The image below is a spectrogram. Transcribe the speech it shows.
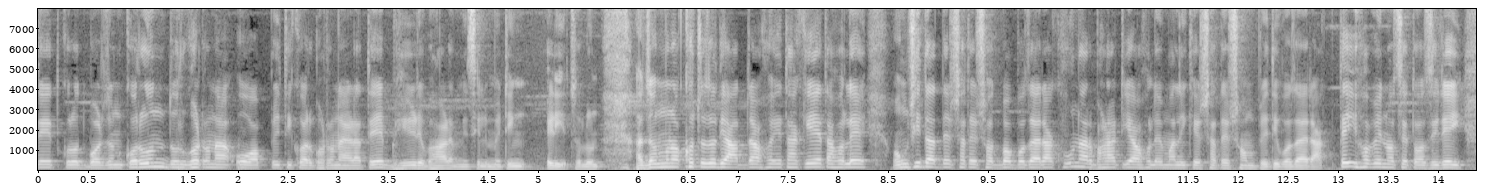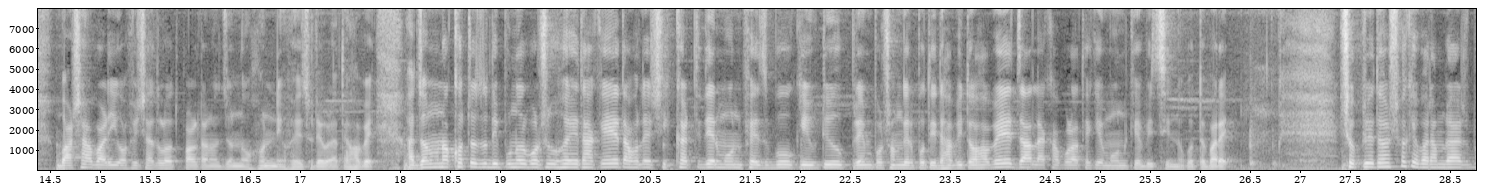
জেদ, ক্রোধ বর্জন করুন। দুর্ঘটনা ও অপ্রীতিকর ঘটনা এড়াতে ভিড়, ভাড়, মিছিল, মিটিং এড়িয়ে চলুন। আর জন্ম নক্ষত্র যদি আদ্রা হয়ে থাকে, তাহলে অংশীদারদের সাথে সদ্ভাব বজায় রাখুন আর ভাড়াটিয়া হলে মালিকের সাথে সম্প্রীতি বজায় রাখতেই হবে। নচেত অচিরেই বাসা বাড়ি অফিস আদালত পাল্টানোর জন্য হন্যে হয়ে ছুটে বেড়াতে হবে। আর জন্ম নক্ষত্র যদি পুনর্বসু হয়ে থাকে, তাহলে শিক্ষার্থীদের মন ফেসবুক ইউটিউব প্রেম প্রসঙ্গের প্রতি ধাবিত হবে, যা লেখাপড়া থেকে মনকে বিচ্ছিন্ন করতে পারে। সুপ্রিয় দর্শক, এবার আমরা আসব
